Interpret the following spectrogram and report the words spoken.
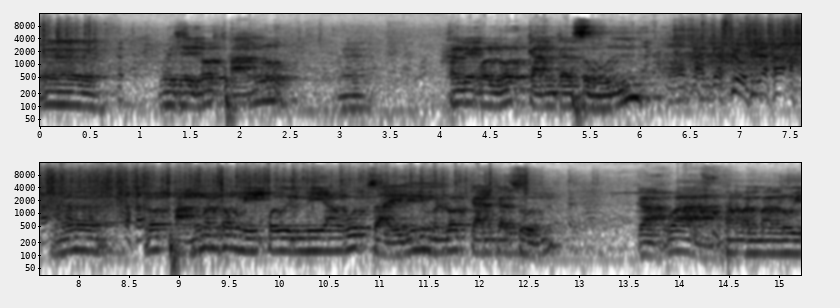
เออ ไม่ใช่รถถังลูกเออ เขาเรียกว่า รถกันกระสุนอ๋อการกระสุนนะเออรถถังมันต้องมีปืนมีอาวุธใส่นี่มันรถกันกระสุนกะว่าถ้ามันมาลุย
